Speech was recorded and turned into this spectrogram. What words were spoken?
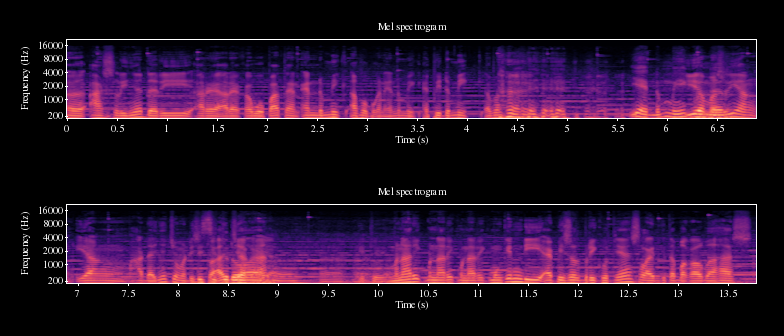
eh, aslinya dari area-area kabupaten endemik apa bukan endemik epidemik apa Iya endemik. iya maksudnya yang yang adanya cuma di di situ situ aja doang. kan Nah, gitu menarik menarik menarik mungkin di episode berikutnya selain kita bakal bahas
